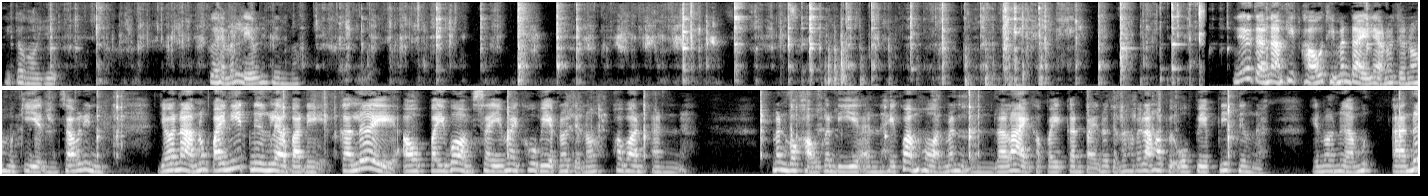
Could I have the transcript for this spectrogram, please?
ไม่ต้องเอาเยอะเพื่อให้มันเหลวนิดนึงเนาะ นี่จะน้ำพริกเผาที่มันได้แล้วเนาะจ้ะเนาะเมื่อกี้สาวลินย่อนน้ำลงไปนิดนึงแล้วบัดนี้ ก็เลยเอาไปวอมใส่ไมโครเวฟเนาะจ้ะเนาะเพราะว่าอัน มันบ่เข้ากันดี อันให้ความร้อนมันละลายเข้าไปกันไปเนาะจ้ะเนาะเวลาเราไปโอเวฟนิดนึงน่ะเห็นบ่เนื้อมึอ่าเน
